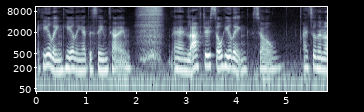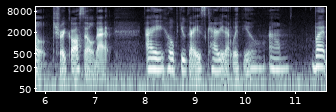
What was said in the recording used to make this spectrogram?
healing, healing at the same time. And laughter is so healing. So that's a little trick also that I hope you guys carry that with you. Um, but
